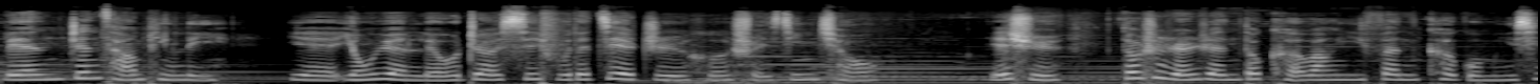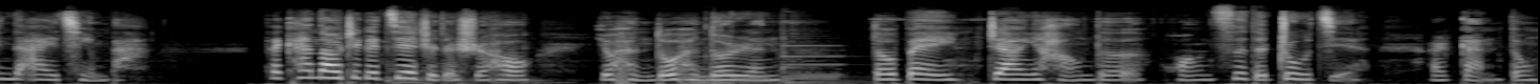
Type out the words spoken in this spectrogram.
连珍藏品里也永远留着西弗的戒指和水晶球。也许都是人人都渴望一份刻骨铭心的爱情吧。在看到这个戒指的时候，有很多很多人都被这样一行的黄字的注解而感动。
